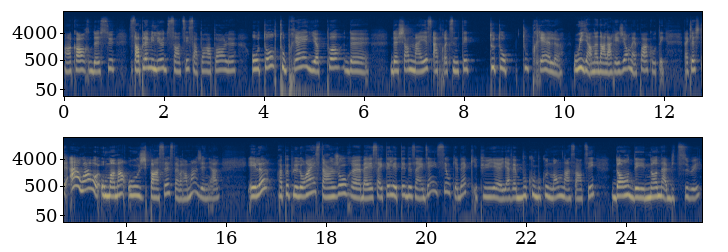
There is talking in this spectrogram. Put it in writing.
encore dessus. C'est en plein milieu du sentier, ça n'a pas rapport, là. Autour, tout près, il n'y a pas de, de champ de maïs à proximité, tout, au, tout près, là. Oui, il y en a dans la région, mais pas à côté. Fait que là, j'étais « Ah, wow! » Au moment où j'y pensais, c'était vraiment génial. Et là, un peu plus loin, c'était un jour, euh, ben, ça a été l'été des Indiens ici au Québec, et puis euh, il y avait beaucoup, beaucoup de monde dans le sentier, dont des non-habitués,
